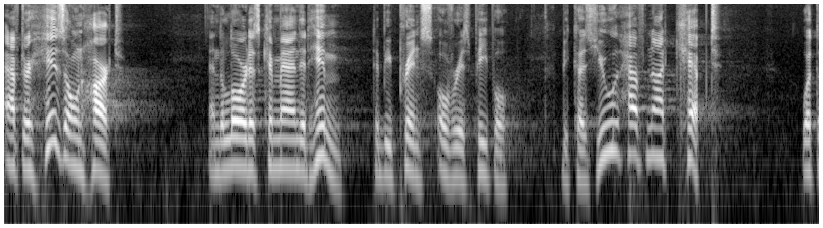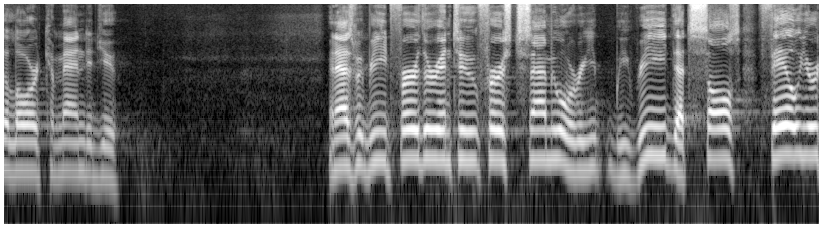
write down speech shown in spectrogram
after his own heart, and the Lord has commanded him to be prince over his people, because you have not kept what the Lord commanded you. And as we read further into 1 Samuel, we read that Saul's failure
